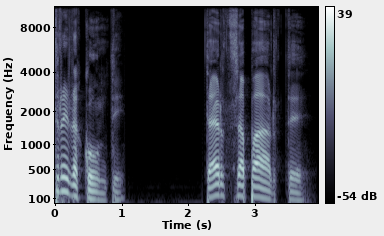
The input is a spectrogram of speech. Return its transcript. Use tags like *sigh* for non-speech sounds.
Tre racconti. Terza parte.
